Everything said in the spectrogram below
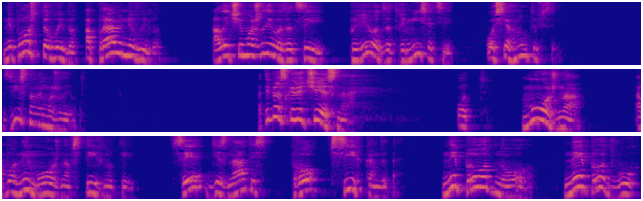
Не просто вибір, а правильний вибір. Але чи можливо за цей період, за три місяці, осягнути все? Звісно, неможливо. А тепер скажи чесно, от можна або не можна встигнути все дізнатись про всіх кандидатів. Не про одного, не про двох,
